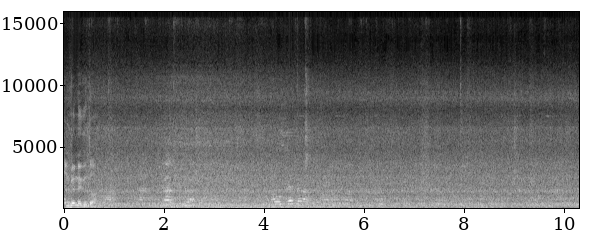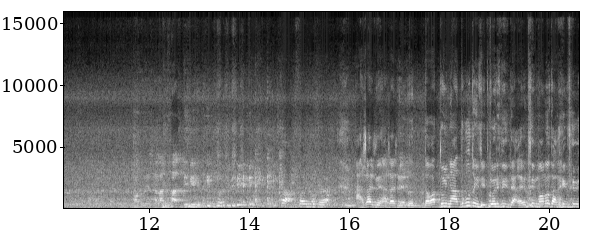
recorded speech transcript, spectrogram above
আনবেন নাকি তো? আসাস আসাস দাবা তুই না দেবো, তুই জিত করে তুই দেখা, তুই মনও দেখাই তুই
